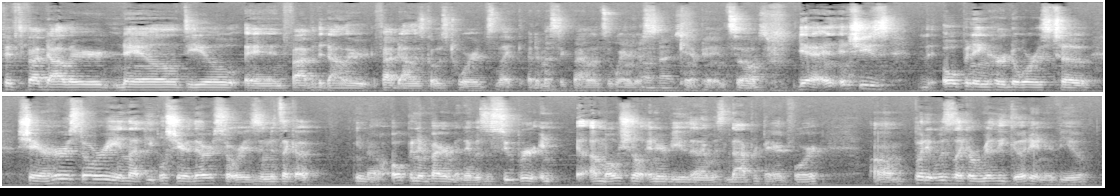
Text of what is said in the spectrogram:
$55 nail deal and five of the dollar five dollars goes towards like a domestic violence awareness Oh, nice. campaign so Awesome. yeah and, and she's opening her doors to share her story and let people share their stories and it's like a you know open environment it was a super in, emotional interview that i was not prepared for um, but it was like a really good interview I'm trying to,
